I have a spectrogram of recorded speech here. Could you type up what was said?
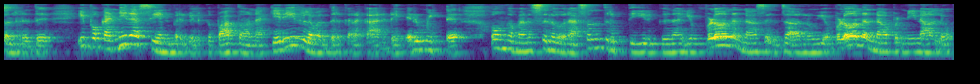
சொல்கிறது இப்போ கன்னிராசி என்பர்களுக்கு பார்த்தோன்னா கெரியரில் வந்திருக்கிற கார்டு ஹெர்மிட்டு உங்கள் மனசில் ஒரு அசந்திருப்தி இருக்குது நான் எவ்வளோ நன்னா செஞ்சாலும் எவ்வளோ நன்னா பண்ணினாலும்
